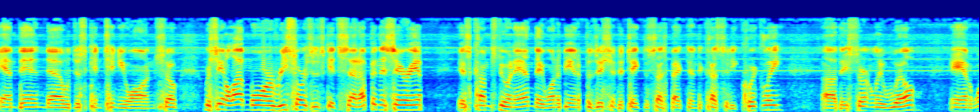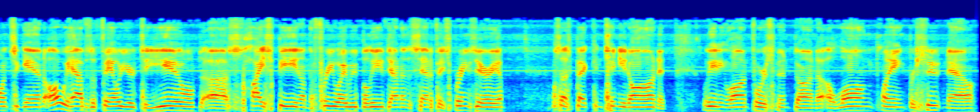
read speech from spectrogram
and then uh, we'll just continue on. So we're seeing a lot more resources get set up in this area. This comes to an end. They want to be in a position to take the suspect into custody quickly. Uh, they certainly will. And once again, all we have is a failure to yield uh, high speed on the freeway, we believe, down in the Santa Fe Springs area. Suspect continued on and leading law enforcement on a long playing pursuit now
